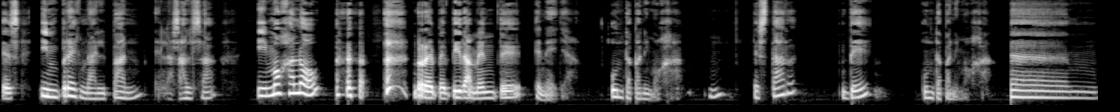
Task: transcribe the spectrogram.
es impregna el pan en la salsa y mójalo repetidamente en ella. Unta pan y moja. ¿Mm? Estar de unta pan y moja. Em,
